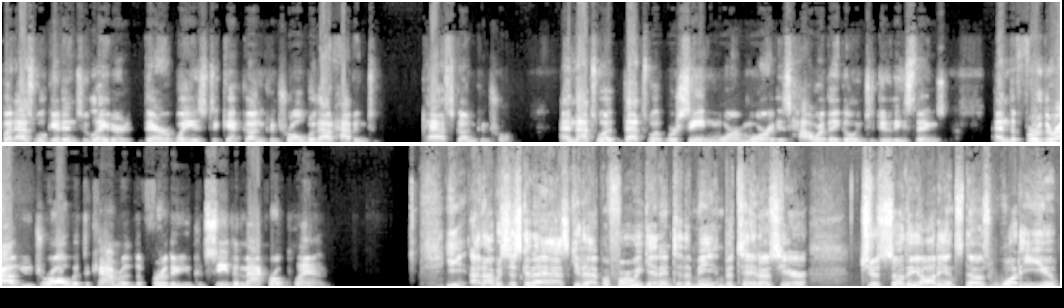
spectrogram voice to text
But as we'll get into later, there are ways to get gun control without having to pass gun control. And that's what that's what we're seeing more and more is how are they going to do these things? And the further out you draw with the camera, the further you could see the macro plan. Yeah, and I was just going to ask you that before we get into the meat and potatoes here, just so the audience knows. What do you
